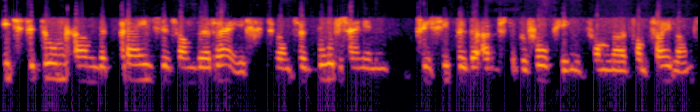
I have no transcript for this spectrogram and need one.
iets te doen aan de prijzen van de rijst. Want de boeren zijn in principe de armste bevolking van, van Thailand.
